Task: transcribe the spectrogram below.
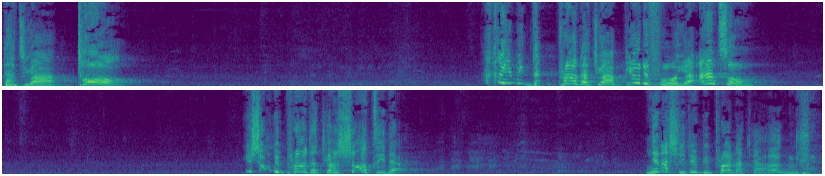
that you are tall? How can you be proud that you are beautiful or you're handsome? You shouldn't be proud that you are short either. Neither should you be proud that you are ugly.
